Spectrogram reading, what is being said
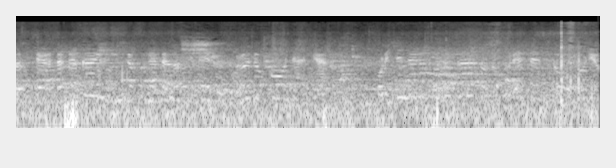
そして温かい飲食が楽しめるフードコーナーやオリジナルフォトカードのプレゼントを無料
